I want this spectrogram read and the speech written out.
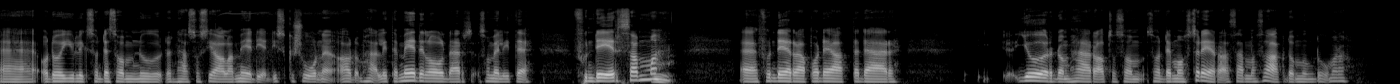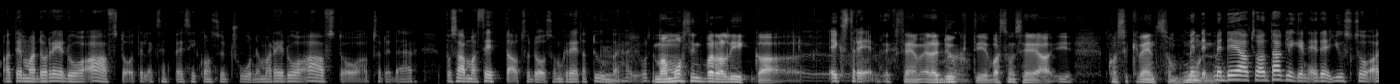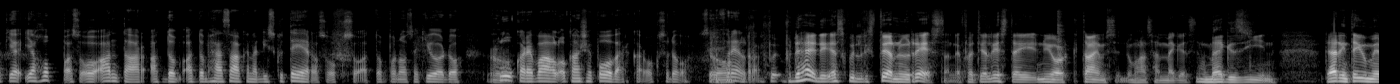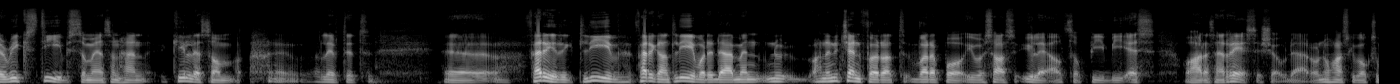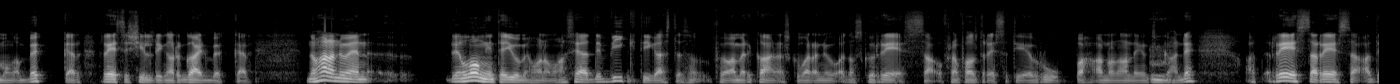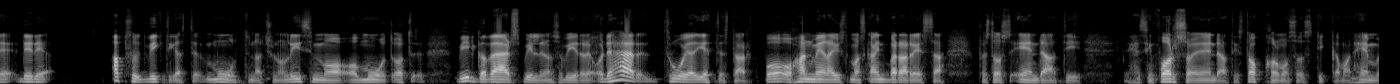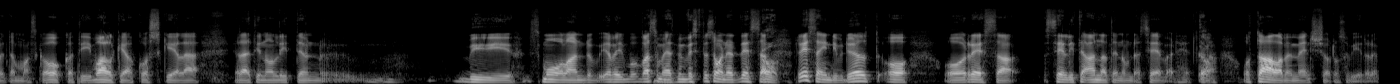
Eh, och då är ju liksom det som nu den här sociala mediediskussionen av de här lite medelålders som är lite fundersamma. Eh, funderar på det att det där gör de här alltså som, som demonstrerar samma sak, de ungdomarna. Att är man då redo att avstå till exempel sin konsumtion, är man redo att avstå alltså det där på samma sätt alltså då som Greta Thunberg har gjort. Men Man måste inte vara lika Extrem. extrem eller duktig, vad ska man säga, konsekvent som hon. Men, det- men det är alltså antagligen är det just så att jag, jag hoppas och antar att de, att de här sakerna diskuteras också. Att de på något sätt gör då klokare val och kanske påverkar också då sina föräldrar. För, för det här är det, jag skulle vilja listera nu resande, för att jag läste i New York Times, de har så här magaz- magazine, Det här är intervju med Rick Steves som är en sån här kille som eh, levt ett eh, färgrikt liv, färggrant liv och det där, men nu, han är nu känd för att vara på USAs YLE, alltså PBS, och har en sån reseshow där. Och nu har han skrivit också många böcker, reseskildringar och guideböcker. Nu har han nu en det är en lång intervju med honom och han säger att det viktigaste för amerikaner skulle vara nu att de skulle resa och framförallt resa till Europa av någon anledning tycker han det. Att resa, resa, att det, det är det absolut viktigaste mot nationalism och, och mot att vidga världsbilden och så vidare. Och det här tror jag jättestarkt på och han menar just att man ska inte bara resa förstås en dag till Helsingfors och en dag till Stockholm och så sticker man hem utan man ska åka till Valkeakoski eller, eller till någon liten eh, by i Småland, jag vet vad som helst, men förstår ni att dessa Ja. resa individuellt och, och resa se lite annat än de där sevärdheterna och tala med människor och så vidare.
